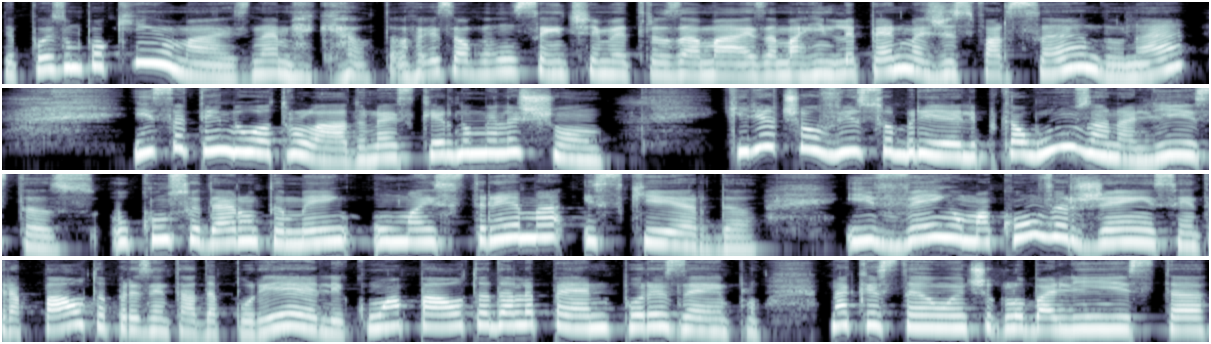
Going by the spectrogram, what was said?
depois um pouquinho mais, né, Miguel? Talvez alguns centímetros a mais a Marine Le Pen, mas disfarçando, né? E você tem do outro lado, na esquerda, o Mélenchon, Queria te ouvir sobre ele, porque alguns analistas o consideram também uma extrema esquerda e veem uma convergência entre a pauta apresentada por ele com a pauta da Le Pen, por exemplo, na questão antiglobalista,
